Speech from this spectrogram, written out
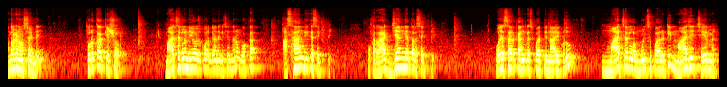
అందరికీ నమస్తే అండి. తురక కిషోర్ మాచర్ల నియోజకవర్గానికి చెందిన ఒక అసాంఘిక శక్తి ఒక రాజ్యాంగేతర శక్తి. వైఎస్ఆర్ కాంగ్రెస్ పార్టీ నాయకుడు మాచర్ల మున్సిపాలిటీ మాజీ చైర్మన్.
